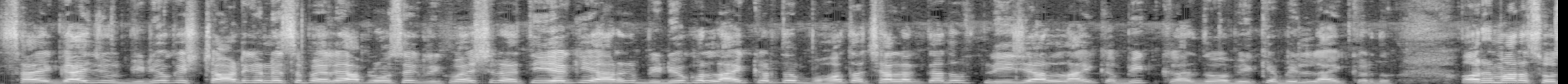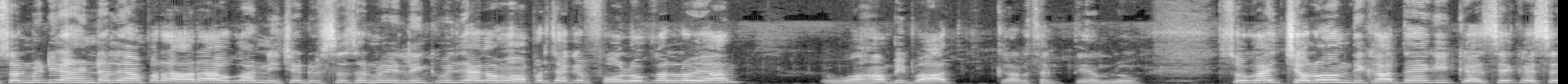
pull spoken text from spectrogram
सारे गाइज़ वीडियो को स्टार्ट करने से पहले आप लोगों से एक रिक्वेस्ट रहती है कि यार वीडियो को लाइक कर दो, बहुत अच्छा लगता है तो प्लीज़ यार लाइक अभी कर दो, अभी के अभी लाइक कर दो। और हमारा सोशल मीडिया हैंडल यहाँ पर आ रहा होगा, नीचे डिस्क्रिप्शन में लिंक मिल जाएगा, वहाँ पर जाकर फॉलो कर लो यार, वहाँ भी बात कर सकते हैं हम लोग। सो गाइज़ चलो हम दिखाते हैं कि कैसे कैसे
